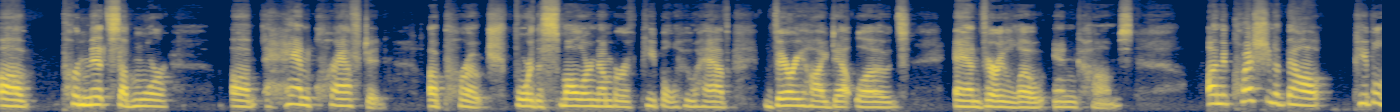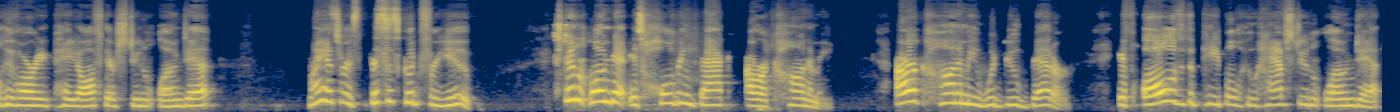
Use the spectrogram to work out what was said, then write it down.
uh, permits a more um, handcrafted approach for the smaller number of people who have very high debt loads and very low incomes. On the question about people who've already paid off their student loan debt, my answer is this is good for you. Student loan debt is holding back our economy. Our economy would do better if all of the people who have student loan debt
